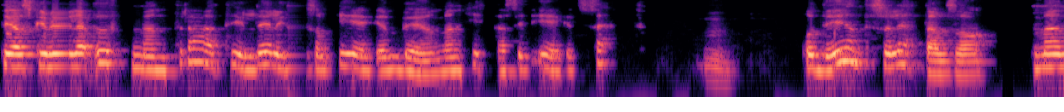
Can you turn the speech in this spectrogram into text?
det jag skulle vilja uppmuntra till det är liksom egen bön, men hitta sitt eget sätt. Mm. Och det är inte så lätt alltså. Men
